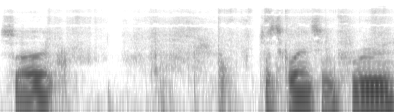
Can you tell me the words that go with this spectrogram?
So just glancing through.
